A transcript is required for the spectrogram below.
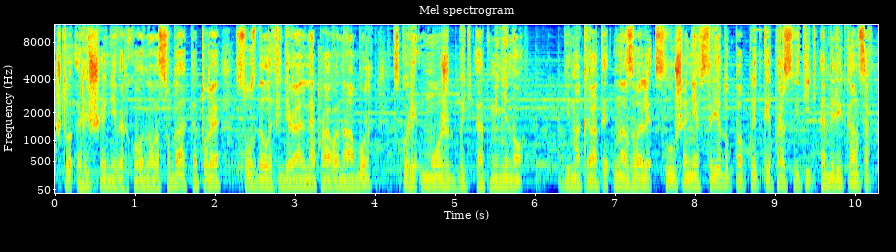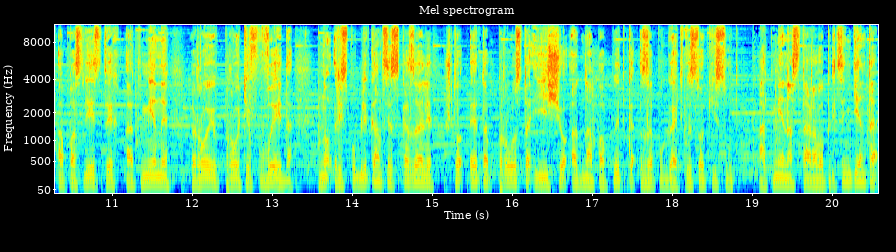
что решение Верховного суда, которое создало федеральное право на аборт, вскоре может быть отменено – Демократы назвали слушание в среду попыткой просветить американцев о последствиях отмены Роя против Вейда, но республиканцы сказали, что это просто еще одна попытка запугать высокий суд. Отмена старого прецедента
